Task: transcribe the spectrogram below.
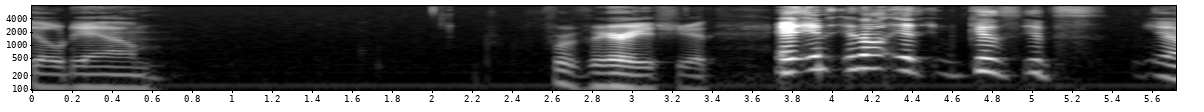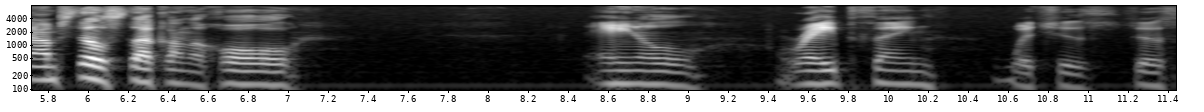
go down for various shit, and and because it's you know I'm still stuck on the whole anal rape thing, which is just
